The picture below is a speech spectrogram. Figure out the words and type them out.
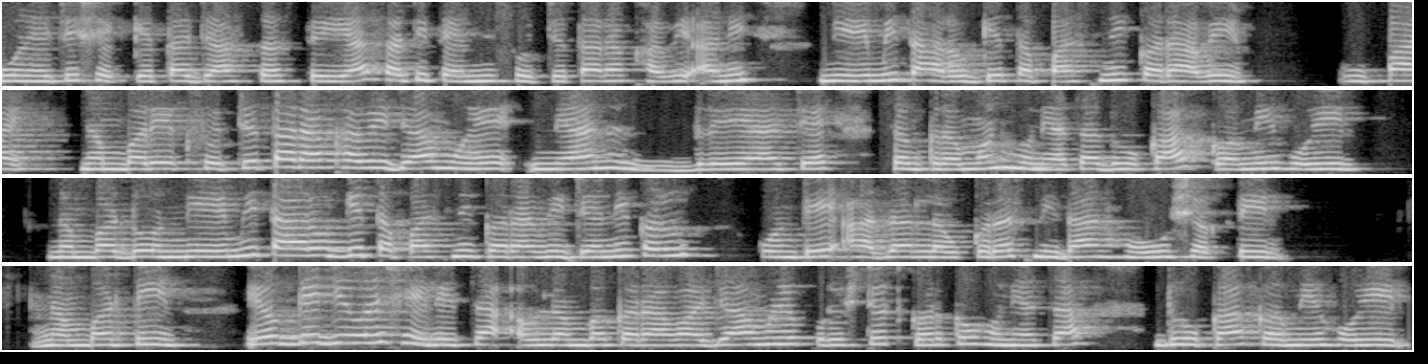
होण्याची शक्यता जास्त असते. यासाठी त्यांनी स्वच्छता राखावी आणि नियमित आरोग्य तपासणी करावी. उपाय नंबर एक स्वच्छता राखावी ज्यामुळे ज्ञानद्रियाचे संक्रमण होण्याचा धोका कमी होईल. नंबर दोन नियमित आरोग्य तपासणी करावी जेणेकरून कोणते आजार लवकरच निदान होऊ शकतील. नंबर तीन योग्य जीवनशैलीचा अवलंब करावा ज्यामुळे पृष्ठट कर्क होण्याचा धोका कमी होईल.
